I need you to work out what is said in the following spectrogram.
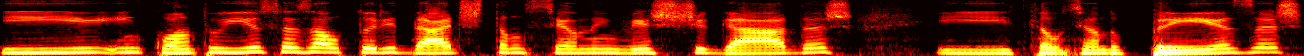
E, enquanto isso, as autoridades estão sendo investigadas e estão sendo presas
